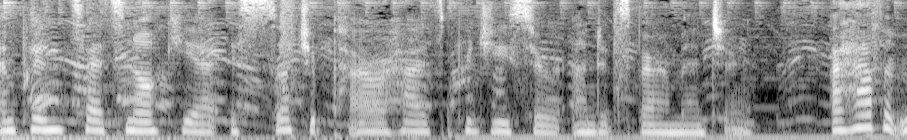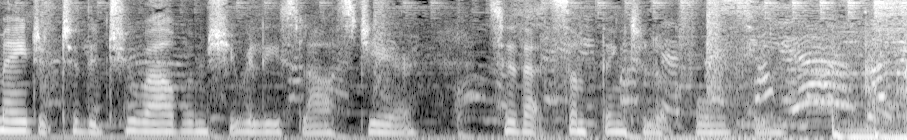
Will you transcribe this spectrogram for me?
And Princess Nokia is such a powerhouse producer and experimenter. I haven't made it to the two albums she released last year, so that's something to look forward to.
